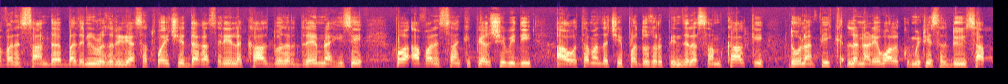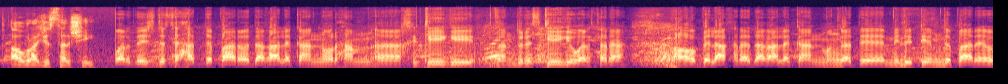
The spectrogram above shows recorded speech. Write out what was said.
افغانستان د بدني روزنې ریاست وايي چې دغه سیالي له کال دوه زره درېیم راهیسې په افغانستان کې پیل شوي دي او تمه ده چې په دوه زره پنځلس کال کې د المپیک له نړیوالو کمېټې سره دوی ثبت او راجستر شي. ورزش د صحت د پاره دغه هلکان نور هم ښه کیږي تندرست کیږي ورسره او بالاخره دغه هلکان مونږه د ملي ټیم د پاره او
